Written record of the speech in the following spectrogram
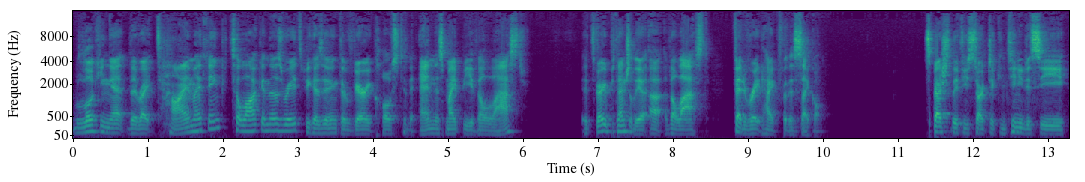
looking at the right time, I think, to lock in those rates because I think they're very close to the end. This might be the last. It's very potentially uh, the last Fed rate hike for this cycle, especially if you start to continue to see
